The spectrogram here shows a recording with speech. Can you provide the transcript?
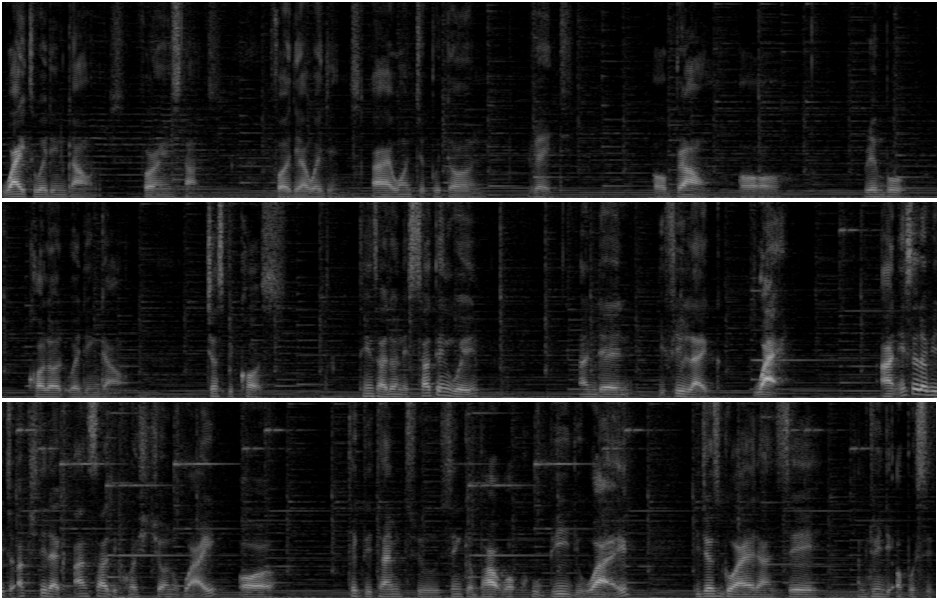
white wedding gowns, for instance, for their weddings? I want to put on red or brown or rainbow colored wedding gown just because things are done a certain way and then you feel like why and instead of you to actually like answer the question why or take the time to think about what could be the why you just go ahead and say i'm doing the opposite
